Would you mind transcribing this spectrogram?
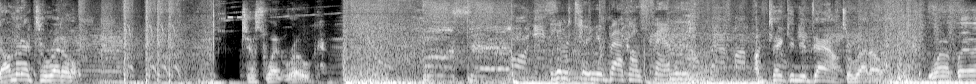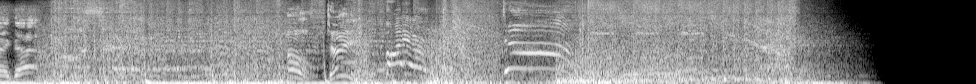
Dominic Toretto just went rogue. You're gonna turn your back on family? I'm taking you down, Toretto. You wanna play like that? Oh, damn! Fire!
